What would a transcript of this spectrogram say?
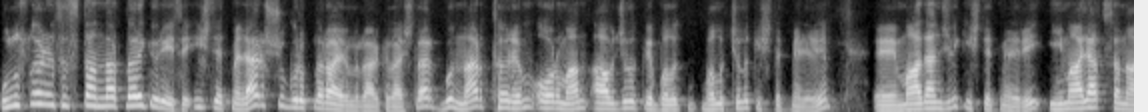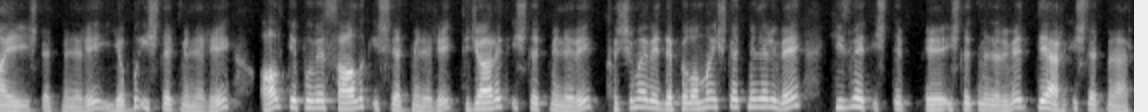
Uluslararası standartlara göre ise işletmeler şu gruplara ayrılır arkadaşlar. Bunlar tarım, orman, avcılık ve balık, balıkçılık işletmeleri, e, madencilik işletmeleri, imalat sanayi işletmeleri, yapı işletmeleri, altyapı ve sağlık işletmeleri, ticaret işletmeleri, taşıma ve depolama işletmeleri ve hizmet işlet, e, işletmeleri ve diğer işletmeler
